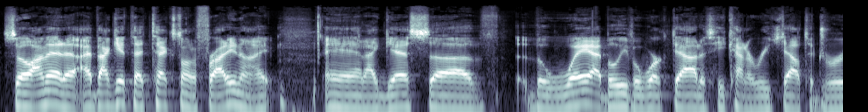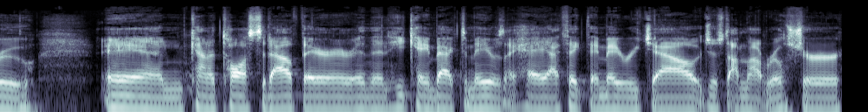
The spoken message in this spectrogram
so I'm at a, I get that text on a Friday night, and I guess uh, the way I believe it worked out is he kind of reached out to Drew and kind of tossed it out there. And then he came back to me. It was like, hey, I think they may reach out. Just I'm not real sure.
